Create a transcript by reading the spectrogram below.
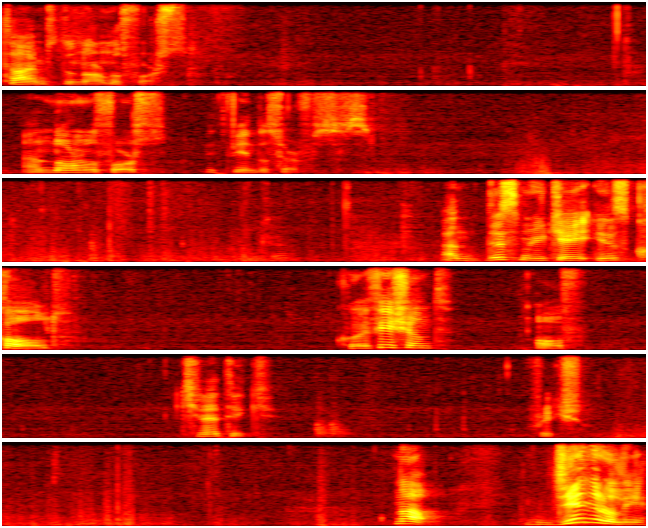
times the normal force. And normal force between the surfaces. Okay. And this mu k is called coefficient of kinetic friction. Now, generally,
